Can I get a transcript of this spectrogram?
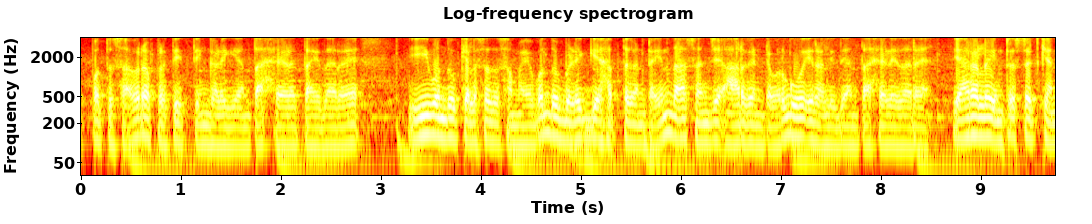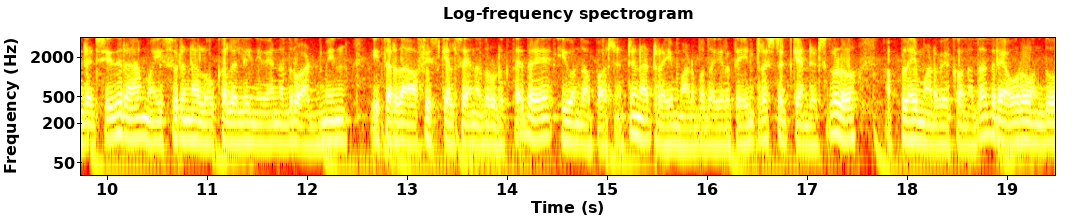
ಇಪ್ಪತ್ತು ಸಾವಿರ ಪ್ರತಿ ತಿಂಗಳಿಗೆ ಅಂತ ಹೇಳ್ತಾ ಇದ್ದಾರೆ. ಈ ಒಂದು ಕೆಲಸದ ಸಮಯ ಬಂದು ಬೆಳಿಗ್ಗೆ ಹತ್ತು ಗಂಟೆಯಿಂದ ಸಂಜೆ ಆರು ಗಂಟೆವರೆಗೂ ಇರಲಿದೆ ಅಂತ ಹೇಳಿದ್ದಾರೆ. ಯಾರೆಲ್ಲ ಇಂಟ್ರೆಸ್ಟೆಡ್ ಕ್ಯಾಂಡಿಡೇಟ್ಸ್ ಇದ್ದೀರಾ, ಮೈಸೂರಿನ ಲೋಕಲಲ್ಲಿ ನೀವೇನಾದರೂ ಅಡ್ಮಿನ್ ಈ ಥರದ ಆಫೀಸ್ ಕೆಲಸ ಏನಾದರೂ ಹುಡುಕ್ತಾ ಇದ್ದರೆ ಈ ಒಂದು ಅಪಾರ್ಚುನಿಟಿನ ಟ್ರೈ ಮಾಡ್ಬೋದಾಗಿರುತ್ತೆ. ಇಂಟ್ರೆಸ್ಟೆಡ್ ಕ್ಯಾಂಡಿಡೇಟ್ಸ್ಗಳು ಅಪ್ಲೈ ಮಾಡಬೇಕು ಅನ್ನೋದಾದರೆ ಅವರ ಒಂದು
